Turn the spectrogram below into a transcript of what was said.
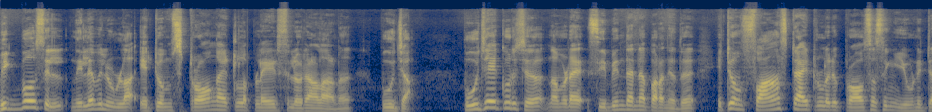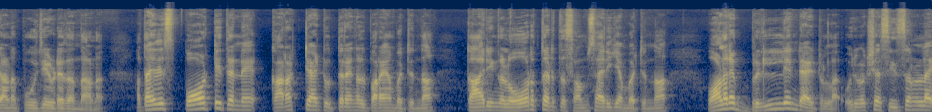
ബിഗ് ബോസിൽ നിലവിലുള്ള ഏറ്റവും സ്ട്രോങ് ആയിട്ടുള്ള പ്ലേയേഴ്സിൽ ഒരാളാണ് പൂജ. പൂജയെക്കുറിച്ച് നമ്മുടെ സിബിൻ തന്നെ പറഞ്ഞത് ഏറ്റവും ഫാസ്റ്റ് ആയിട്ടുള്ള ഒരു പ്രോസസ്സിംഗ് യൂണിറ്റ് ആണ് പൂജയുടേതെന്നാണ്. അതായത് സ്പോട്ടിൽ തന്നെ കറക്റ്റായിട്ട് ഉത്തരങ്ങൾ പറയാൻ പറ്റുന്ന കാര്യങ്ങൾ ഓർത്തെടുത്ത് സംസാരിക്കാൻ പറ്റുന്ന വളരെ ബ്രില്യന്റ് ആയിട്ടുള്ള ഒരുപക്ഷെ സീസണിലെ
